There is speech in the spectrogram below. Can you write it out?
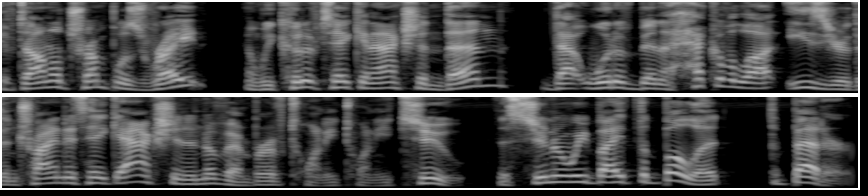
if Donald Trump was right and we could have taken action then, that would have been a heck of a lot easier than trying to take action in November of 2022. The sooner we bite the bullet, the better.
